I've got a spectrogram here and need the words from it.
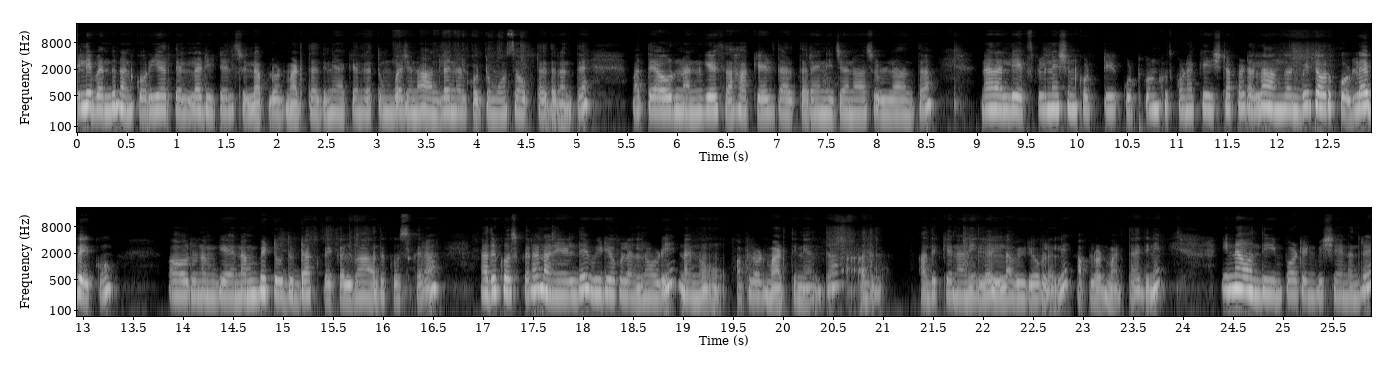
ಇಲ್ಲಿ ಬಂದು ನಾನು ಕೊರಿಯರ್ದೆಲ್ಲ ಡೀಟೇಲ್ಸ್ ಇಲ್ಲಿ ಅಪ್ಲೋಡ್ ಮಾಡ್ತಾ ಇದ್ದೀನಿ. ಯಾಕೆಂದರೆ ತುಂಬ ಜನ ಆನ್ಲೈನಲ್ಲಿ ಕೊಟ್ಟು ಮೋಸ ಹೋಗ್ತಾ ಇದ್ದಾರಂತೆ ಮತ್ತು ಅವ್ರು ನನಗೆ ಸಹ ಕೇಳ್ತಾ ಇರ್ತಾರೆ, ನಿಜನಾ ಸುಳ್ಳ ಅಂತ. ನಾನು ಅಲ್ಲಿ ಎಕ್ಸ್ಪ್ಲನೇಷನ್ ಕೊಟ್ಟು, ಕುಟ್ಕೊಂಡು ಕುತ್ಕೊಳಕ್ಕೆ ಇಷ್ಟಪಡಲ್ಲ. ಹಂಗನ್ಬಿಟ್ಟು ಅವ್ರು ಕೊಡಲೇಬೇಕು. ಅವರು ನಮಗೆ ನಂಬಿಟ್ಟು ದುಡ್ಡು ಹಾಕ್ಬೇಕಲ್ವಾ ಅದಕ್ಕೋಸ್ಕರ. ಅದಕ್ಕೋಸ್ಕರ ನಾನು ಹೇಳಿದೆ ವೀಡಿಯೋಗಳಲ್ಲಿ ನೋಡಿ ನಾನು ಅಪ್ಲೋಡ್ ಮಾಡ್ತೀನಿ ಅಂತ. ಅದ್ರ ಅದಕ್ಕೆ ನಾನು ಇಲ್ಲೆಲ್ಲ ವೀಡಿಯೋಗಳಲ್ಲಿ ಅಪ್ಲೋಡ್ ಮಾಡ್ತಾಯಿದ್ದೀನಿ ಇನ್ನು ಒಂದು ಇಂಪಾರ್ಟೆಂಟ್ ವಿಷಯ ಏನಂದರೆ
